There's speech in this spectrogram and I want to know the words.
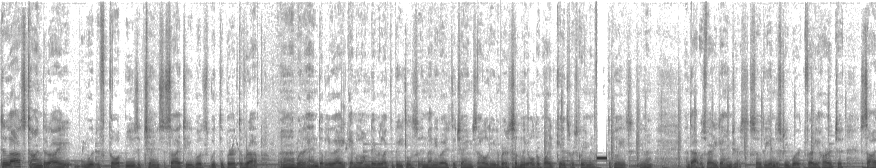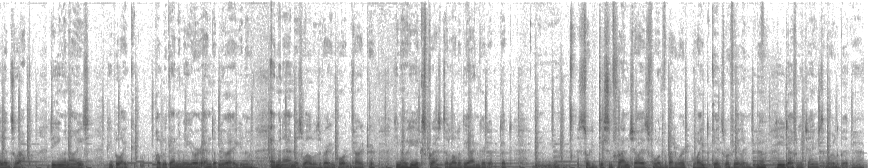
The last time that I would have thought music changed society was with the birth of rap. Uh, when NWA came along, they were like the Beatles in many ways. They changed the whole universe. Suddenly, all the white kids were screaming the police, you know, and that was very dangerous. So the industry worked very hard to silence rap, demonize people like Public Enemy or NWA, you know. Eminem as well was a very important character. You know, he expressed a lot of the anger that, that mm, sort of disenfranchised, for want of a better word, white kids were feeling, you know. He definitely changed the world a bit, yeah.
